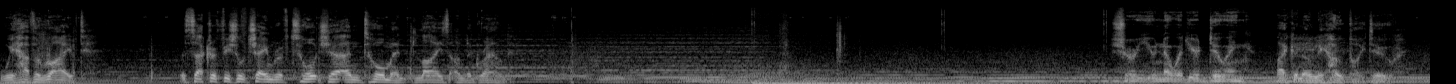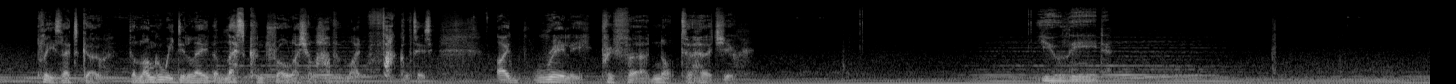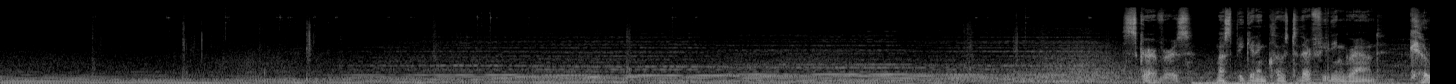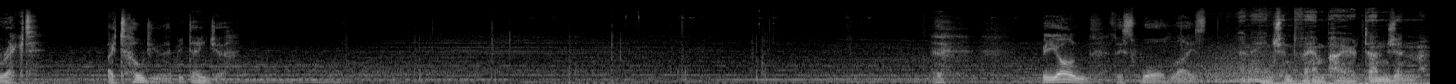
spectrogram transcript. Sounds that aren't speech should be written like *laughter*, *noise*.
We have arrived. The sacrificial chamber of torture and torment lies underground. Sure you know what you're doing? I can only hope I do. Please, let's go. The longer we delay, the less control I shall have of my faculties. I'd really prefer not to hurt you. You lead. Must be getting close to their feeding ground. Correct. I told you there'd be danger. *sighs* Beyond this wall lies... An ancient vampire dungeon.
